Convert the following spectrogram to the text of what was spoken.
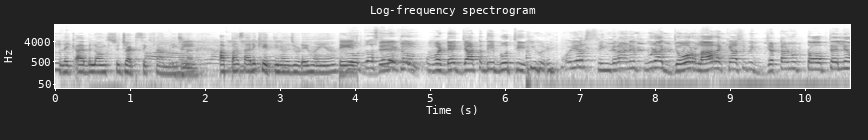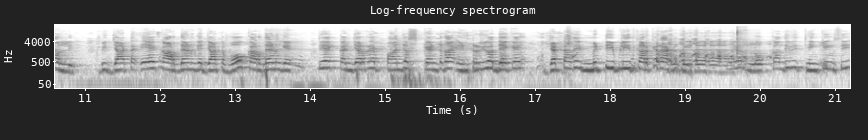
ਲਾਈਕ ਆਈ ਬਿਲੋਂਗਸ ਟੂ ਜੱਟ ਸਿੱਖ ਫੈਮਿਲੀ ਹੈ ਆਪਾਂ ਸਾਰੇ ਖੇਤੀ ਨਾਲ ਜੁੜੇ ਹੋਏ ਆ ਦੇਖ ਲਓ। ਵੱਡੇ ਜੱਟ ਦੀ ਬੂਥੀ। ਉਹ ਯਾਰ ਸਿੰਗਰਾਂ ਨੇ ਪੂਰਾ ਜ਼ੋਰ ਲਾ ਰੱਖਿਆ ਸੀ ਵੀ ਜੱਟਾਂ ਨੂੰ ਟੌਪ ਤੇ ਲਿਆਉਣ ਲਈ। ਵੀ ਜੱਟ ਇਹ ਕਰ ਦੇਣਗੇ ਜੱਟ ਉਹ ਕਰ ਦੇਣਗੇ। ਤੇ ਕੰਜਰ ਨੇ 5 ਸਕਿੰਟ ਦਾ ਇੰਟਰਵਿਊ ਦੇ ਕੇ ਜੱਟਾਂ ਦੀ ਮਿੱਟੀ ਪਲੀਤ ਕਰਕੇ ਰੱਖਦੀ ਯਾਰ ਲੋਕਾਂ ਦੀ ਵੀ ਥਿੰਕਿੰਗ ਸੀ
